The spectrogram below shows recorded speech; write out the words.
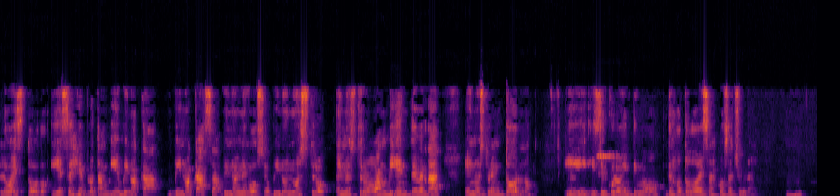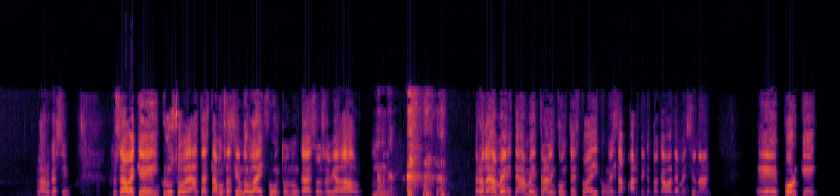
lo es todo. Y ese ejemplo también vino acá, vino a casa, vino al negocio, vino en nuestro, en nuestro ambiente, ¿verdad? En nuestro entorno. Y, Círculo Íntimo dejó todas esas cosas chulas. Claro que sí. Tú sabes que incluso hasta estamos haciendo live juntos, nunca eso se había dado. Nunca. Pero déjame, déjame entrar en contexto ahí con esa parte que tú acabas de mencionar, eh, porque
